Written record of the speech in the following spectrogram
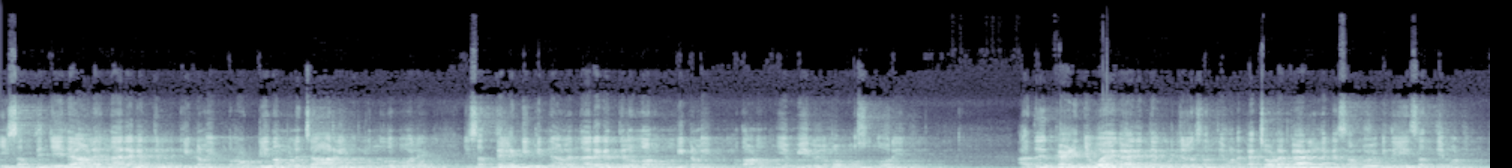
ഈ സത്യം ചെയ്ത ആളെ നരകത്തിൽ മുക്കിക്കളയും. റൊട്ടി നമ്മൾ ചാറി മുക്കുന്നത് പോലെ ഈ സത്യം ലംഘിക്കുന്ന ആളെ നരകത്തിൽ അള്ളാഹു മുക്കിക്കളയും. അതാണ് യമീനുൽ ഹൊമോസ് എന്ന് പറയുന്നത്. അത് കഴിഞ്ഞുപോയ കാര്യത്തെ കുറിച്ചുള്ള സത്യമാണ്. കച്ചവടക്കാരിൽ നിന്നൊക്കെ സംഭവിക്കുന്ന ഈ സത്യമാണ്.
